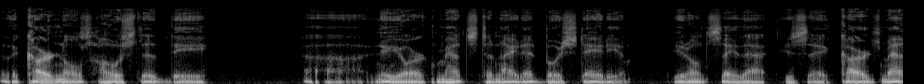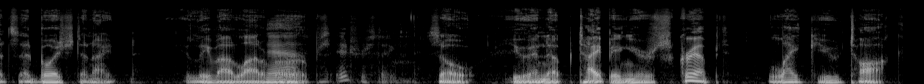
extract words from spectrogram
the Cardinals hosted the uh, New York Mets tonight at Busch Stadium. You don't say that. You say Cards Mets at Busch tonight. You leave out a lot of Yeah. verbs. Interesting. So you end up typing your script like you talk.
